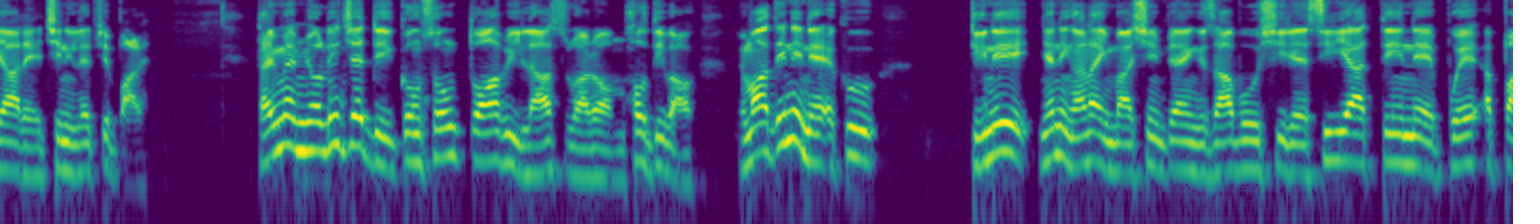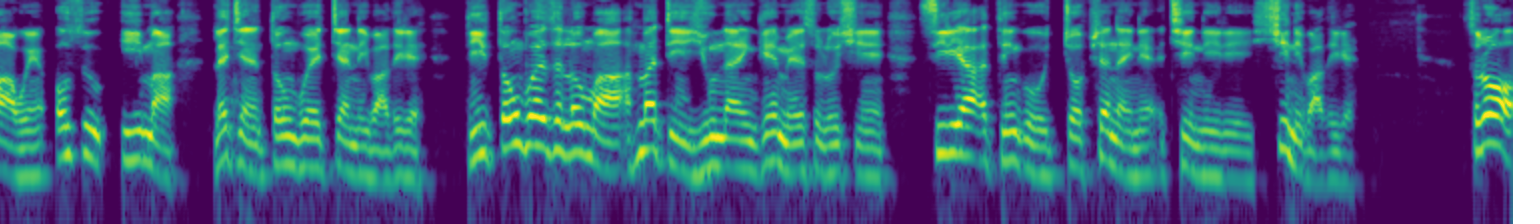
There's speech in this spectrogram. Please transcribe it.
ရတဲ့အခြေအနေလည်းဖြစ်ပါတယ်။ဒါပေမဲ့မျောလင်းချက်တွေကုံဆုံးသွားပြီလားဆိုတာတော့မဟုတ်သေးပါဘူး။မြန်မာအသင်းအနေနဲ့အခုဒီနေ့ညနေ9:00နာရီမှာရှင်ပြိုင်ကစားဖို့ရှိတဲ့စီးရီးယားအသင်းနဲ့ပွဲအပဝင် အုပ်စု E မှာလက်ကျန်3ပွဲကျန်နေပါသေးတယ်။ဒီ3ပွဲစလုံးမှာအမှတ်တွေယူနိုင်ခဲ့မယ်ဆိုလို့ရှိရင်စီးရီးယားအသင်းကိုကြော်ဖြတ်နိုင်တဲ့အခြေအနေတွေရှိနေပါသေးတယ်။ ဆိုတော့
